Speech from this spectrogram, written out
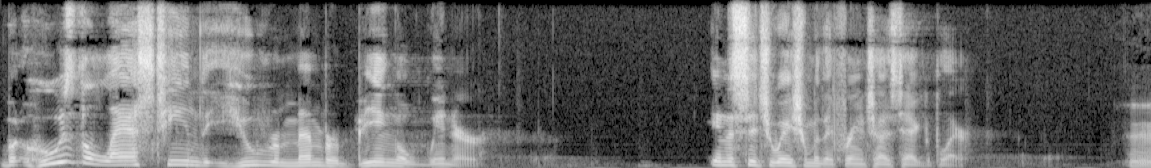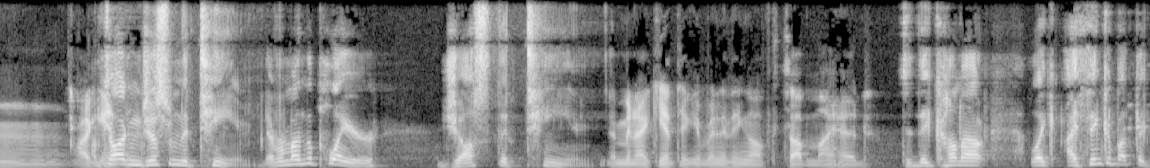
but who's the last team that you remember being a winner? in a situation where they franchise tagged a player. Hmm, I I'm talking just from the team. Never mind the player, just the team. I mean, I can't think of anything off the top of my head. Did they come out like I think about the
